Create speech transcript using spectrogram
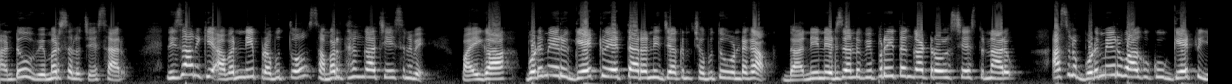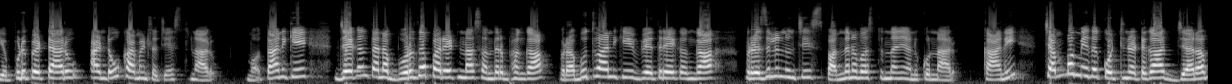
అంటూ విమర్శలు చేశారు. నిజానికి అవన్నీ ప్రభుత్వం సమర్థంగా చేసినవే. పైగా బుడమేరు గేట్లు ఎత్తారని జగన్ చెబుతూ ఉండగా దాన్ని నెటిజన్లు విపరీతంగా ట్రోల్స్ చేస్తున్నారు. అసలు బుడమేరు వాగుకు గేట్లు ఎప్పుడు పెట్టారు అంటూ కామెంట్లు చేస్తున్నారు. మొత్తానికి జగన్ తన బురద పర్యటన సందర్భంగా ప్రభుత్వానికి వ్యతిరేకంగా ప్రజల నుంచి స్పందన వస్తుందని అనుకున్నారు. కానీ చెంప మీద కొట్టినట్టుగా జనం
